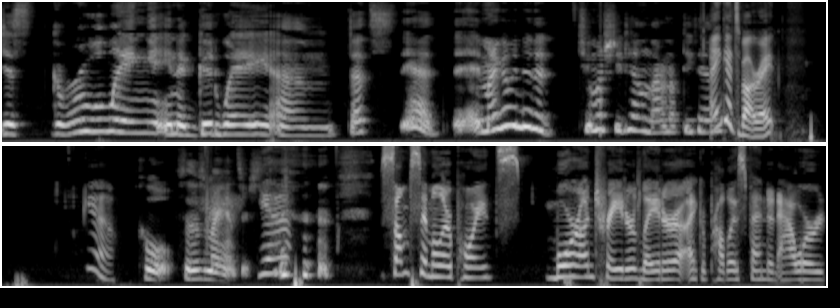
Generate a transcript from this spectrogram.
just grueling in a good way. Um, that's yeah. Am I going into too much detail? Not enough detail. I think it's about right. Yeah. cool. So those are my answers. Yeah. Some similar points. More on Traitor later. I could probably spend an hour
